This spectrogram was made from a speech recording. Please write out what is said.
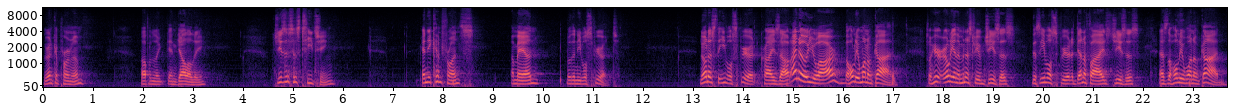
They're in Capernaum, up in, the, in Galilee. Jesus is teaching, and he confronts a man with an evil spirit. Notice the evil spirit cries out, I know who you are, the Holy One of God. So, here early in the ministry of Jesus, this evil spirit identifies Jesus as the Holy One of God.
